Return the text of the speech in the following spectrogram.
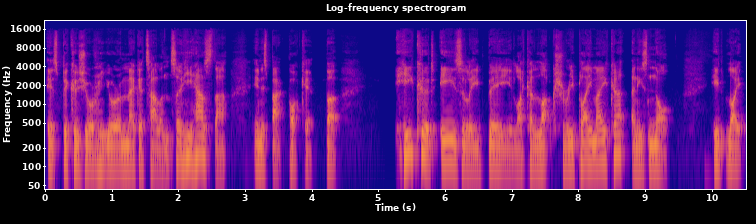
It's because you're you're a mega talent. So he has that in his back pocket, but he could easily be like a luxury playmaker and he's not. He like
